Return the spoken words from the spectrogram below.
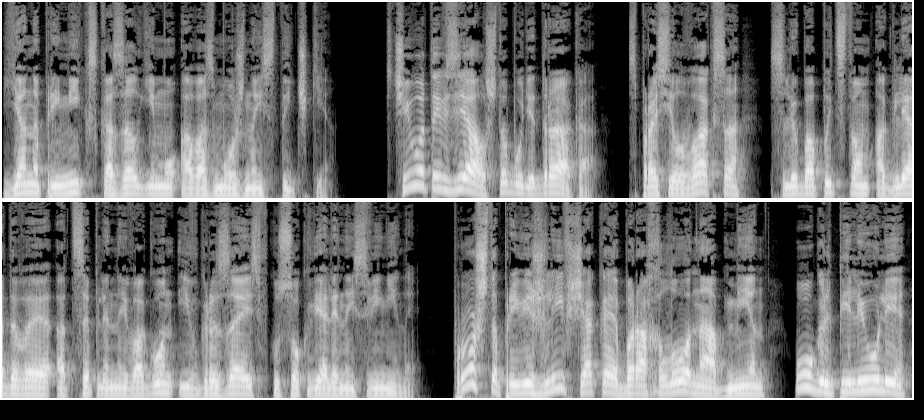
я напрямик сказал ему о возможной стычке. «С чего ты взял, что будет драка?» — спросил Вакса, с любопытством оглядывая отцепленный вагон и вгрызаясь в кусок вяленой свинины. «Просто привезли всякое барахло на обмен, уголь, пилюли...»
